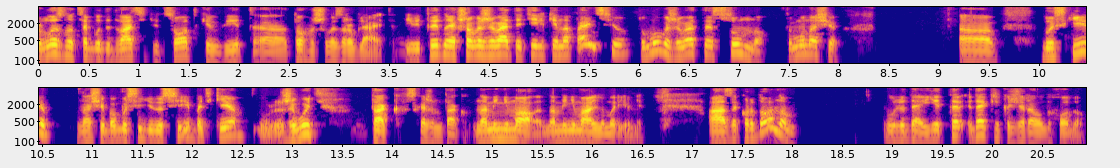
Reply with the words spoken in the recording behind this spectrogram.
Приблизно це буде 20% від е, того, що ви заробляєте. І відповідно, якщо ви живете тільки на пенсію, тому ви живете сумно. Тому наші е, близькі, наші бабусі, дідусі, батьки живуть так, скажімо так, на мінімали, на мінімальному рівні. А за кордоном у людей є декілька джерел доходу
